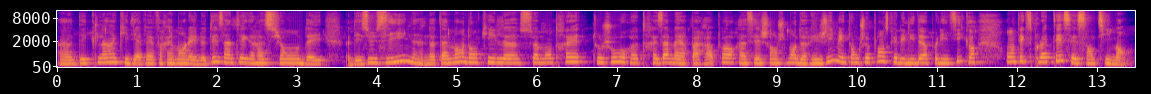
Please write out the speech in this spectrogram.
un déclin, qu'il y avait vraiment une désintégration des, des usines notamment. Donc, ils se montraient toujours très amers par rapport à ces changements de régime. Et donc, je pense que les leaders politiques ont exploité ces sentiments.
